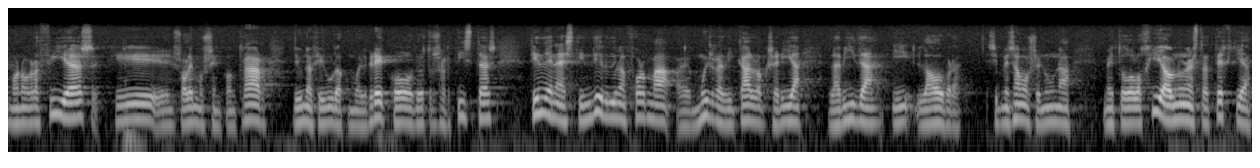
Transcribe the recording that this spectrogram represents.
monografías que solemos encontrar de una figura como el Greco o de otros artistas tienden a extindir de una forma muy radical lo que sería la vida y la obra. Si pensamos en una metodología o en una estrategia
